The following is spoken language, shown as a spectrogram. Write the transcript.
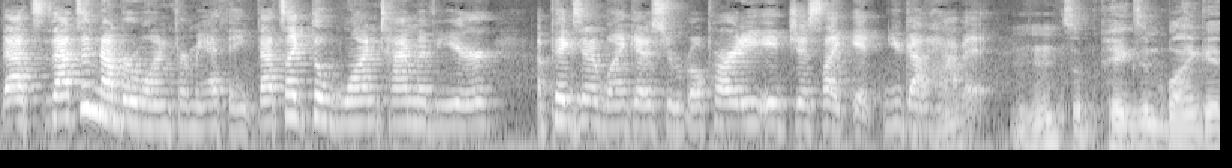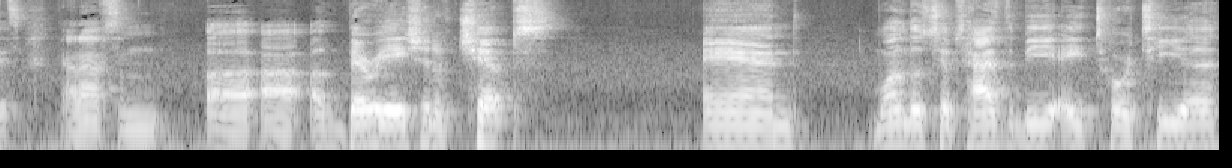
That's that's a number one for me. I think that's like the one time of year a pigs in a blanket at a Super Bowl party. It just like it. You gotta have it. Mm-hmm. Some pigs in blankets. Gotta have some uh, uh, a variation of chips, and one of those chips has to be a tortilla,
